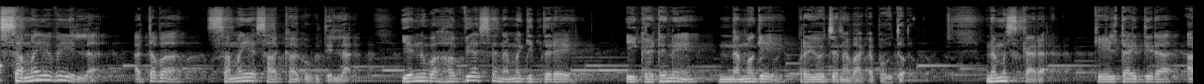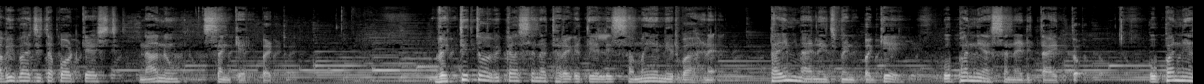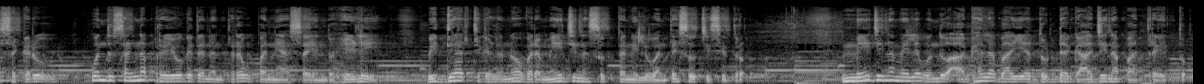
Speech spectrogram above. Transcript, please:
ಸಮಯವೇ ಇಲ್ಲ ಅಥವಾ ಸಮಯ ಸಾಕಾಗುವುದಿಲ್ಲ. ಎನ್ನುವ ಹವ್ಯಾಸ ನಮಗಿದ್ದರೆ ಈ ಘಟನೆ ನಮಗೆ ಪ್ರಯೋಜನವಾಗಬಹುದು. ನಮಸ್ಕಾರ. ಕೇಳ್ತಾ ಇದ್ದೀರಾ ಅವಿಭಾಜಿತ ಪಾಡ್ಕಾಸ್ಟ್ ನಾನು ಸಂಕೇತ್ ಭಟ್. ವ್ಯಕ್ತಿತ್ವ ವಿಕಾಸನ ತರಗತಿಯಲ್ಲಿ ಸಮಯ ನಿರ್ವಹಣೆ, ಟೈಮ್ ಮ್ಯಾನೇಜ್ಮೆಂಟ್ ಬಗ್ಗೆ ಉಪನ್ಯಾಸ ನಡೀತಾ ಇತ್ತು. ಉಪನ್ಯಾಸಕರು ಒಂದು ಸಣ್ಣ ಪ್ರಯೋಗದ ನಂತರ ಉಪನ್ಯಾಸ ಎಂದು ಹೇಳಿ ವಿದ್ಯಾರ್ಥಿಗಳನ್ನು ಅವರ ಮೇಜಿನ ಸುತ್ತ ನಿಲ್ಲುವಂತೆ ಸೂಚಿಸಿದ್ರು. ಮೇಜಿನ ಮೇಲೆ ಒಂದು ಅಗಲ ಬಾಯಿಯ ದೊಡ್ಡ ಗಾಜಿನ ಪಾತ್ರೆ ಇತ್ತು.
